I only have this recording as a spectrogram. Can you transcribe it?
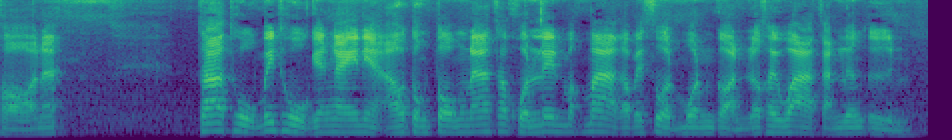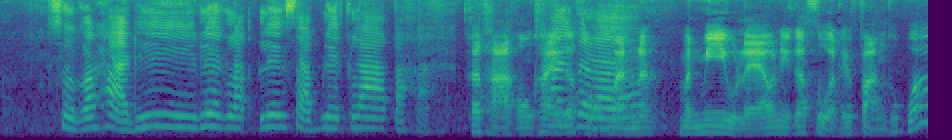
ขอนะ ถ้าถูกไม่ถูกยังไงเนี่ยเอาตรงๆนะ ถ้าคนเล่นมากๆก็ไปสวดมนต์ก่อนแล้วค่อยว่ากันเรื่องอื่นส่วนคาถาที่เรียกละเรียกทรัพย์เรียกลาบอะค่ะคาถาของใครก็ของมันนะมันมีอยู่แล้วนี่ก็สวดให้ฟังทุกวั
